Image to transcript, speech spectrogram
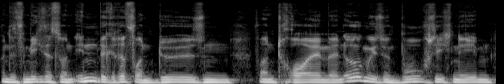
Und für mich ist das so ein Inbegriff von Dösen, von Träumen, irgendwie so ein Buch sich nehmen,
